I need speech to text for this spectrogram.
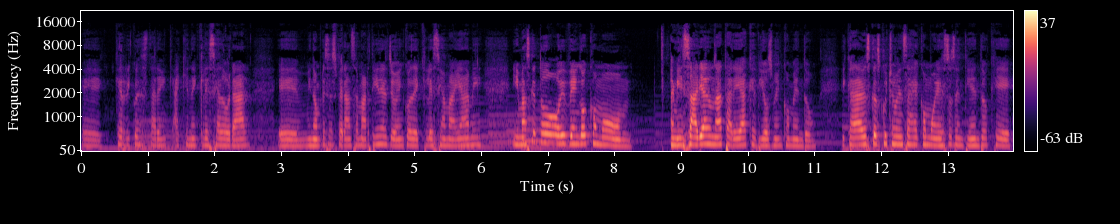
Eh, qué rico es estar aquí en Iglesia Doral. Eh, mi nombre es Esperanza Martínez, yo vengo de Iglesia Miami y más que todo hoy vengo como emisaria de una tarea que Dios me encomendó. Y cada vez que escucho un mensaje como estos entiendo que,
